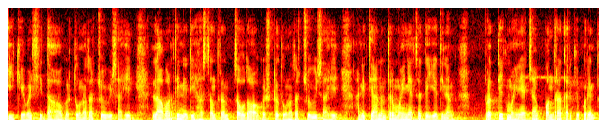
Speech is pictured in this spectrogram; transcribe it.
ई के वाय सी दहा ऑगस्ट दोन हजार चोवीस आहे. लाभार्थी निधी हस्तांतरण चौदा ऑगस्ट दोन हजार चोवीस आहे आणि त्यानंतर महिन्याचा देय दिनांक प्रत्येक महिन्याच्या पंधरा तारखेपर्यंत.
